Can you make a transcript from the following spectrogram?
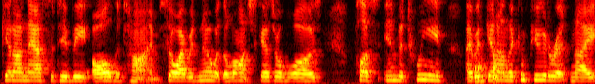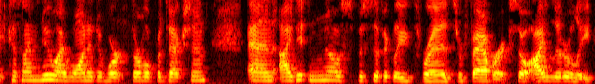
get on NASA TV all the time. So I would know what the launch schedule was. Plus, in between, I would get on the computer at night because I knew I wanted to work thermal protection and I didn't know specifically threads or fabrics. So I literally,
